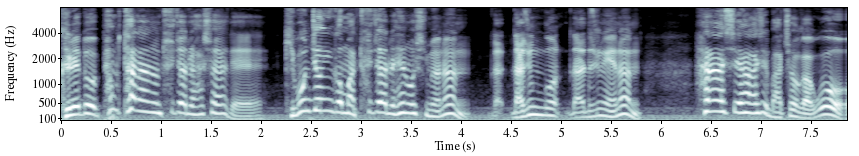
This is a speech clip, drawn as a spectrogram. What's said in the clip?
그래도 평탄하는 투자를 하셔야 돼. 기본적인 것만 투자를 해 놓으시면은 나, 나중 나중에는 하나씩 하나씩 맞춰가고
